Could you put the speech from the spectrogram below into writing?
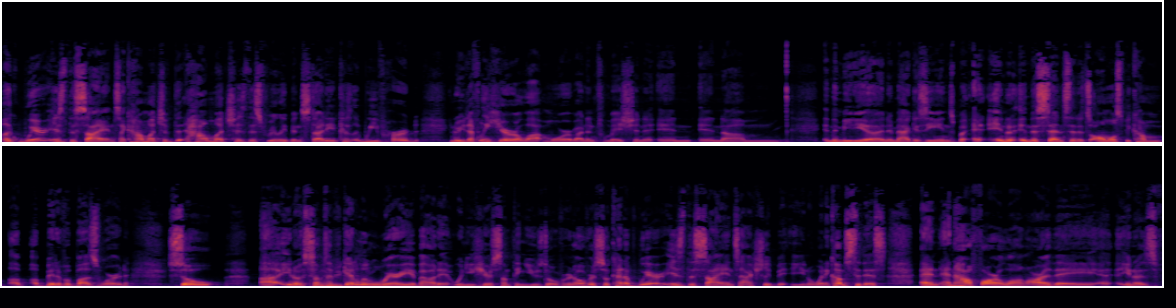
like where is the science? Like how much of the how much has this really been studied? Because we've heard you know you definitely hear a lot more about inflammation in in um in the media and in magazines but in in the sense that it's almost become a, a bit of a buzzword. So uh, you know, sometimes you get a little wary about it when you hear something used over and over. So, kind of, where is the science actually, you know, when it comes to this, and and how far along are they, uh, you know, as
